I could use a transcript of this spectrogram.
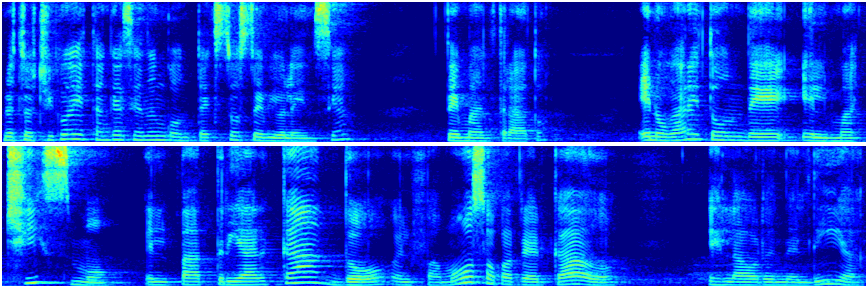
Nuestros chicos están creciendo en contextos de violencia, de maltrato, en hogares donde el machismo, el patriarcado, el famoso patriarcado, es la orden del día,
